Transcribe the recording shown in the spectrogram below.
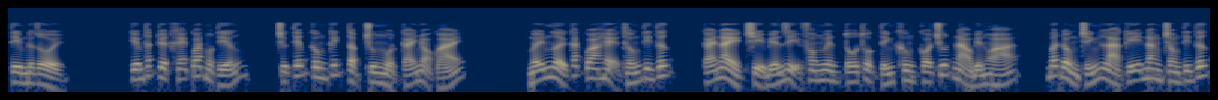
Tìm được rồi. Kiếm thất tuyệt khẽ quát một tiếng, trực tiếp công kích tập trung một cái nhỏ quái. Mấy người cắt qua hệ thống tin tức, cái này chỉ biến dị phong nguyên tố thuộc tính không có chút nào biến hóa, bất đồng chính là kỹ năng trong tin tức,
